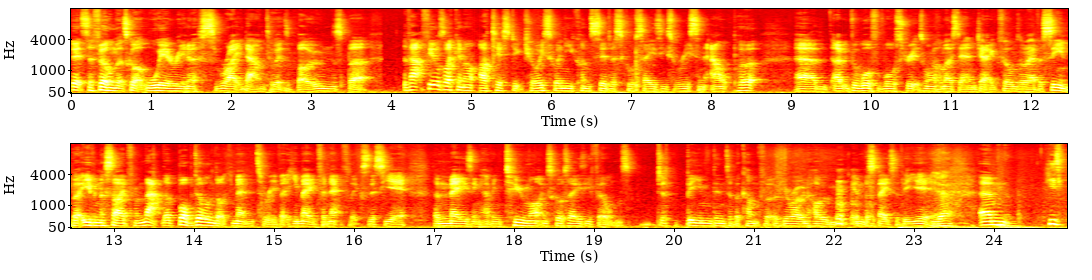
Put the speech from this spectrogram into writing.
it's a film that's got weariness right down to its bones, but that feels like an artistic choice when you consider Scorsese's recent output. Um, the Wolf of Wall Street is one of the most energetic films I've ever seen. But even aside from that, the Bob Dylan documentary that he made for Netflix this year, amazing. Having two Martin Scorsese films just beamed into the comfort of your own home in the space of a year. Yeah. Um, he's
